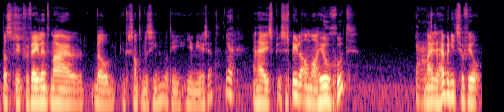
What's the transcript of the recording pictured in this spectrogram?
Dat is natuurlijk vervelend, maar wel interessant om te zien wat hij hier neerzet. Ja. En hij, ze spelen allemaal heel goed, Ja, maar ze hebben niet zoveel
